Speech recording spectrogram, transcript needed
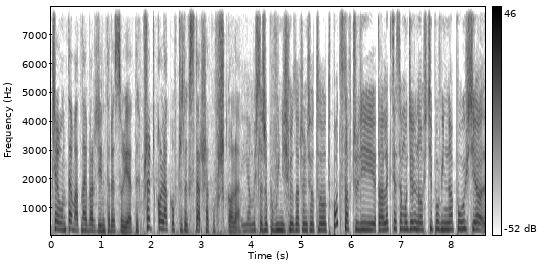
Cię temat najbardziej interesuje? Tych przedszkolaków czy tych starszaków w szkole? Ja myślę, że powinniśmy zacząć od, od podstaw, czyli ta lekcja samodzielności powinna pójść. Ja y,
